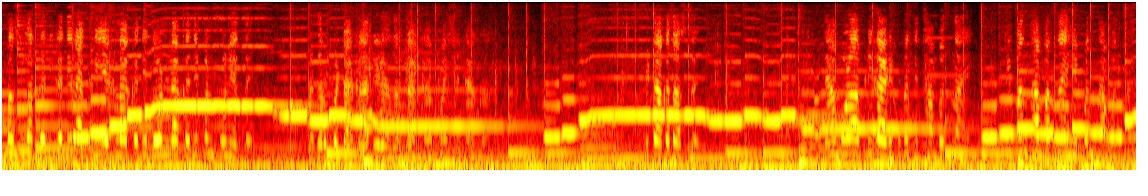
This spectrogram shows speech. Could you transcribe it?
आता सुद्धा कधी कधी रात्री एक लाख कधी दोन लाख कधी पण फोन येतोय. हजार रुपये टाका दीड हजार टाका पाचशे टाका. मी टाकत असतोय. त्यामुळं आपली गाडी कुठं ती थांबत नाही. ही पण थांबत नाही ही पण थांबत नाही.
